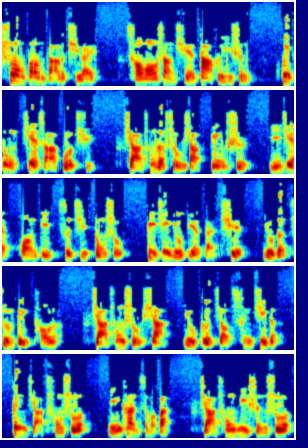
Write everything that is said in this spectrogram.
双方打了起来。曹髦上前大喝一声。挥动剑杀过去，贾充的手下兵士一见皇帝自己动手，毕竟有点胆怯，有的准备逃了。贾充手下有个叫陈纪的，跟贾充说：“您看怎么办？”贾充厉声说：“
